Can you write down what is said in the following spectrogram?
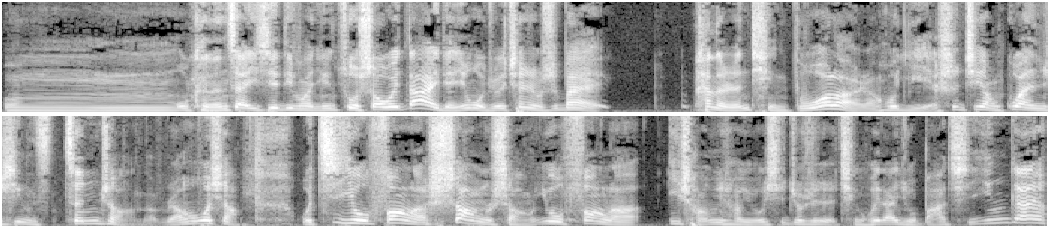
嗯，我可能在一些地方已经做稍微大一点，因为我觉得牵手失败。看的人挺多了，然后也是这样惯性增长的。然后我想，我既又放了上赏，又放了一场一场游戏，就是请回答一九八七，应该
